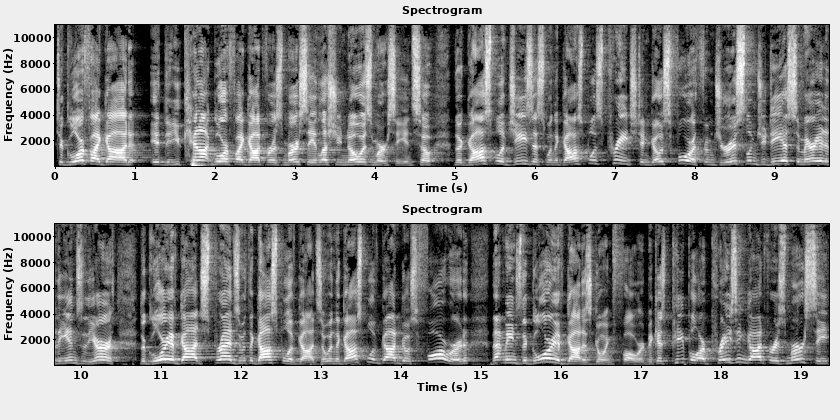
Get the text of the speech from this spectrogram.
to glorify God, it, you cannot glorify God for his mercy unless you know his mercy. And so, the gospel of Jesus, when the gospel is preached and goes forth from Jerusalem, Judea, Samaria to the ends of the earth, the glory of God spreads with the gospel of God. So, when the gospel of God goes forward, that means the glory of God is going forward because people are praising God for his mercy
